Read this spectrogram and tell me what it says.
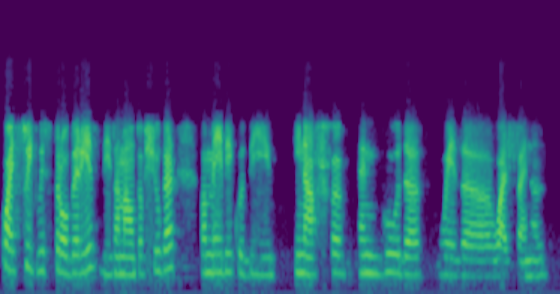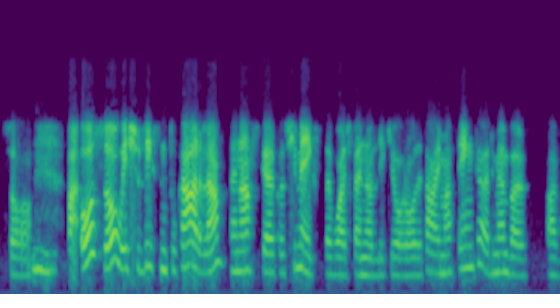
quite sweet with strawberries, this amount of sugar, but maybe it could be enough and good uh, with uh, wild fennel. So, mm. but also we should listen to Carla and ask her because she makes the white fennel liqueur all the time. I think I remember I've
